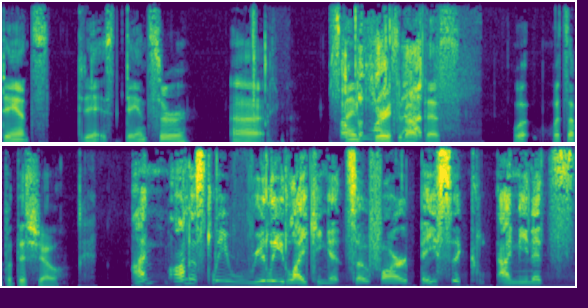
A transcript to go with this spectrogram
dance, dance dancer. Uh, I'm curious like about this. What what's up with this show? I'm honestly really liking it so far. Basic, I mean, it's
